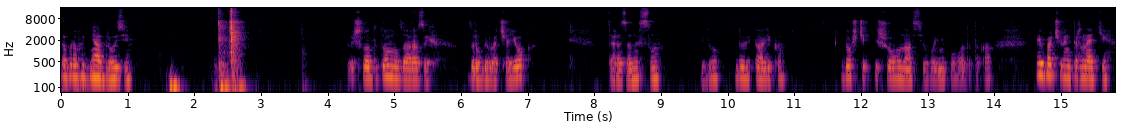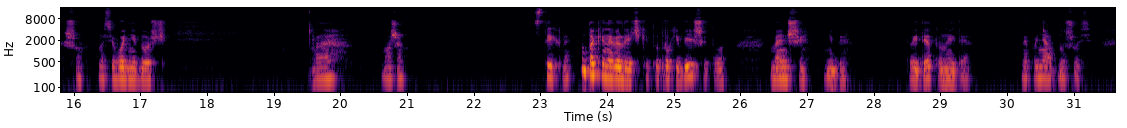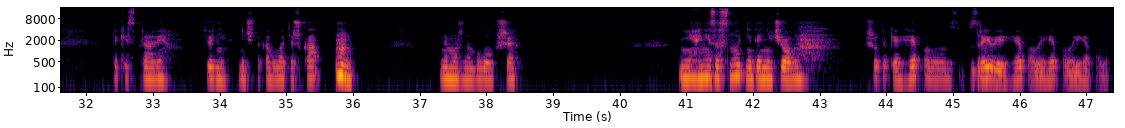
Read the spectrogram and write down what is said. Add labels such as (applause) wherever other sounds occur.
Доброго дня, друзі. Прийшла додому, зараз їх зробила чайок. Зараз занесу, піду до Віталіка. Дощик пішов у нас сьогодні, погода така. Я бачу в інтернеті, що на сьогодні дощ. Але може стихне. Ну, так і невеличкий. То трохи більший, то менший, ніби. То йде, то не йде непонятно щось. Такі справі. Сьогодні ніч така була тяжка. Не можна було вже ні, ні заснути, ніде нічого. Що таке гепало, взриви, гепало, гепало і гепало.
